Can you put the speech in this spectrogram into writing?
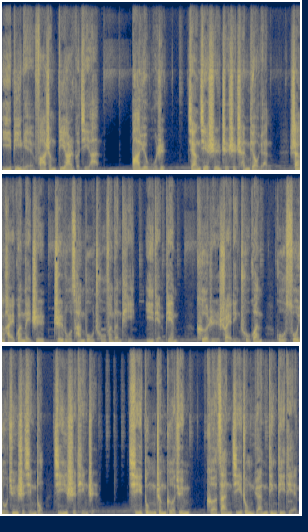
以避免发生第二个积案。八月五日。蒋介石指示陈调元，山海关内之直鲁残部处分问题已点边，克日率领出关，故所有军事行动及时停止。其东征各军可暂集中原定地点，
